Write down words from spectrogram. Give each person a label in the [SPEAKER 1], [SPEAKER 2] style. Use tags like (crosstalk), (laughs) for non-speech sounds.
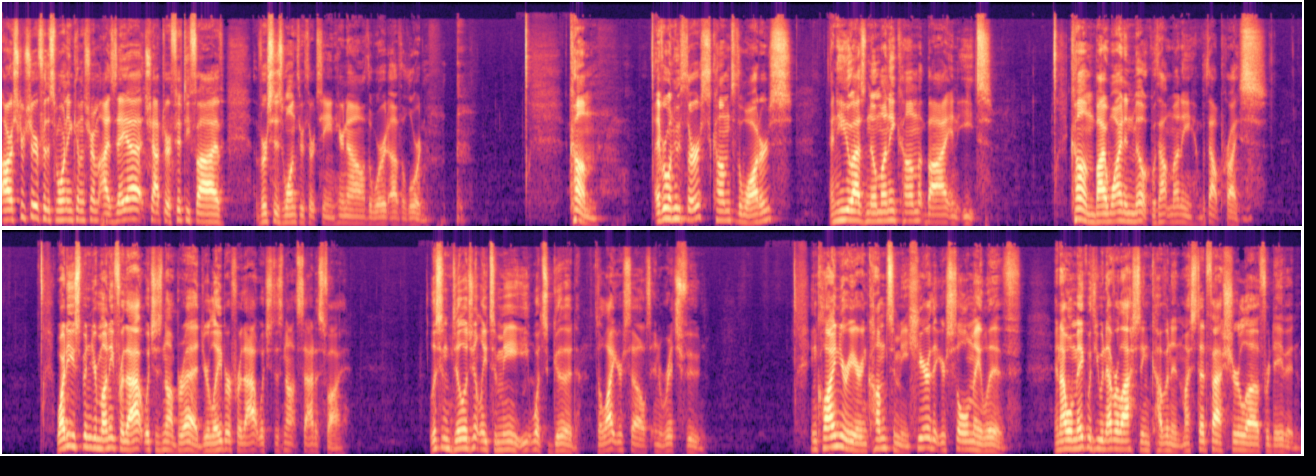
[SPEAKER 1] Our scripture for this morning comes from Isaiah chapter 55, verses 1 through 13. Hear now the word of the Lord. (clears throat) Come, everyone who thirsts, come to the waters, and he who has no money, come buy and eat. Come, buy wine and milk without money, without price. Why do you spend your money for that which is not bread, your labor for that which does not satisfy? Listen diligently to me, eat what's good, delight yourselves in rich food. Incline your ear and come to me, hear that your soul may live. And I will make with you an everlasting covenant, my steadfast, sure love for David.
